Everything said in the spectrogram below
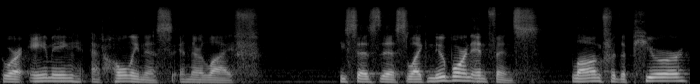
who are aiming at holiness in their life he says this like newborn infants long for the pure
